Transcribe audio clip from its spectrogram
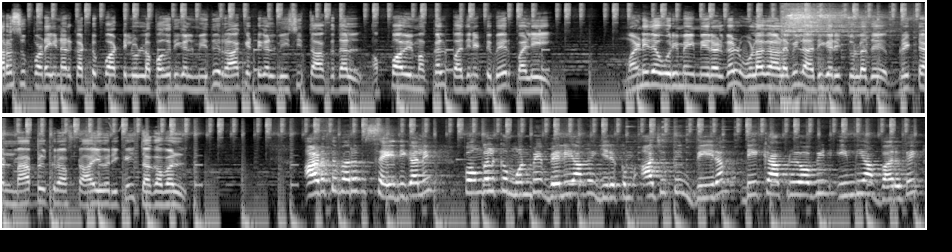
அரசு படையினர் கட்டுப்பாட்டில் உள்ள பகுதிகள் மீது ராக்கெட்டுகள் வீசி தாக்குதல். அப்பாவி மக்கள் பதினெட்டு பேர் பலி. மனித உரிமை மீறல்கள் உலக அளவில் அதிகரித்துள்ளது. பிரிட்டன் மேப்பிள் கிராஃப்ட் ஆய்வறிக்கை தகவல். அடுத்து வரும் செய்திகளில் பொங்கலுக்கு முன்பே வெளியாக இருக்கும் அஜித்தின் வீரம் டிகாப்ரியோவின் இந்தியா வருகை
